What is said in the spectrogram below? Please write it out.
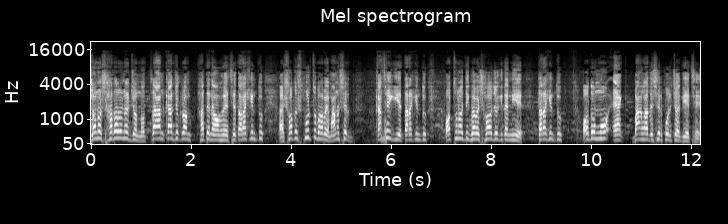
জনসাধারণের জন্য ত্রাণ কার্যক্রম হাতে নেওয়া হয়েছে। তারা কিন্তু স্বতঃস্ফূর্তভাবে মানুষের কাছে গিয়ে তারা কিন্তু অর্থনৈতিকভাবে সহযোগিতা নিয়ে তারা কিন্তু অদম্য এক বাংলাদেশের পরিচয় দিয়েছে।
